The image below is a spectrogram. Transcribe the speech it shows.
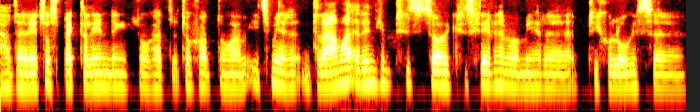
had in retrospect alleen denk ik nog, had, toch wat, nog iets meer drama erin zou ik geschreven hebben, wat meer uh, psychologische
